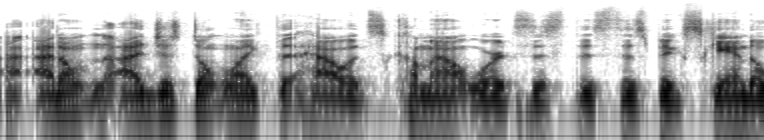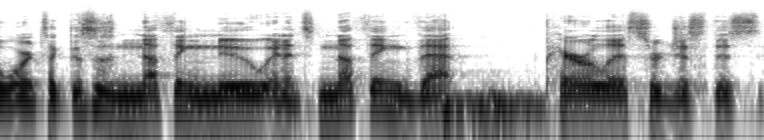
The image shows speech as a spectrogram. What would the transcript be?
I I don't. I just don't like the, how it's come out where it's this this this big scandal where it's like this is nothing new and it's nothing that perilous or just this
